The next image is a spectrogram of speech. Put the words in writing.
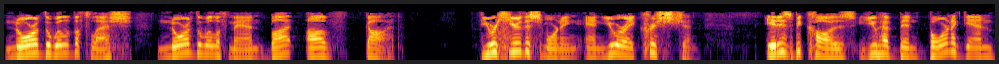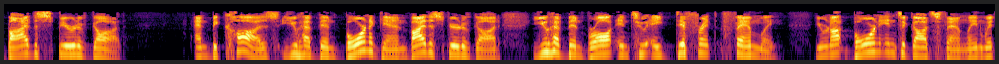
nor of the will of the flesh, nor of the will of man, but of God. If you are here this morning and you are a Christian, it is because you have been born again by the Spirit of God. And because you have been born again by the Spirit of God, you have been brought into a different family. You were not born into God's family in which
